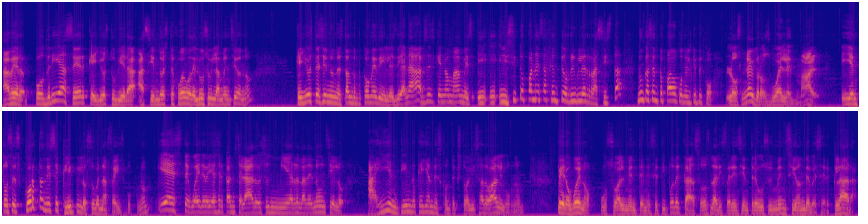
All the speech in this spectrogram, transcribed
A ver, podría ser que yo estuviera haciendo este juego del uso y la mención, ¿no? que yo esté haciendo un stand-up comedy y les digan, ah, pues es que no mames. Y, si topan a esa gente horrible racista, nunca se han topado con el típico, los negros huelen mal. Y entonces cortan ese clip y lo suben a Facebook, ¿no? Y este güey debería ser cancelado, es un mierda, denúncielo. Ahí entiendo que hayan descontextualizado algo, ¿no? Pero bueno, usualmente en ese tipo de casos la diferencia entre uso y mención debe ser clara.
